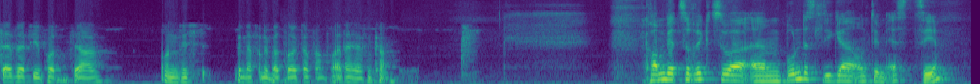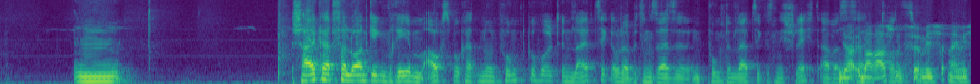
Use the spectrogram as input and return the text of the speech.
sehr, sehr viel Potenzial. Und ich bin davon überzeugt, dass er uns weiterhelfen kann. Kommen wir zurück zur ähm, Bundesliga und dem SC. Mhm. Schalke hat verloren gegen Bremen. Augsburg hat nur einen Punkt geholt in Leipzig, oder beziehungsweise ein Punkt in Leipzig ist nicht schlecht, aber Ja, halt überraschend halt für mich eigentlich.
